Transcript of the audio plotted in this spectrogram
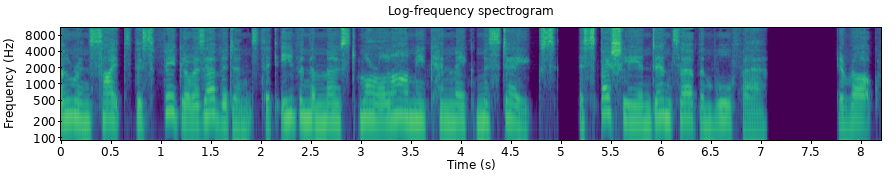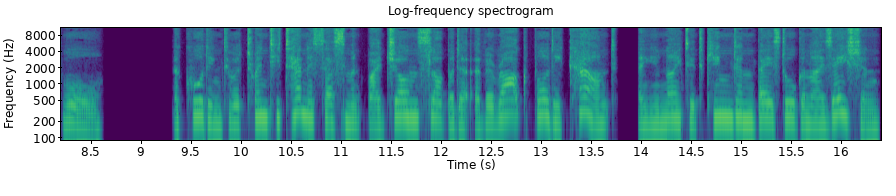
Oren cites this figure as evidence that even the most moral army can make mistakes, especially in dense urban warfare. Iraq War According to a 2010 assessment by John Sloboda of Iraq Body Count, a United Kingdom-based organization,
